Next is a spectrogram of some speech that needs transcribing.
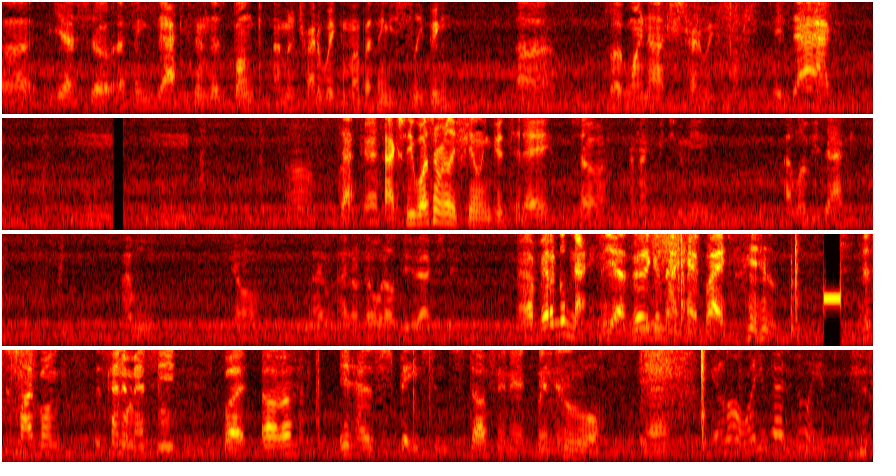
Uh, yeah, so I think Zach is in this bunk. I'm gonna try to wake him up. I think he's sleeping. Uh, but why not just try to wake him up? Hey, Zach. Mm, mm. Zach. Actually, he wasn't really feeling good today, so I'm not gonna be too mean. I love you, Zach. I will. No, I, I don't know what I'll do actually. Ah, very good night. Yeah, very good night. Hey, bye. This is my bunk. This It's kind of messy, but um, it has space and stuff in it. It's and then- cool. Yeah. Hello, what are you guys doing?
